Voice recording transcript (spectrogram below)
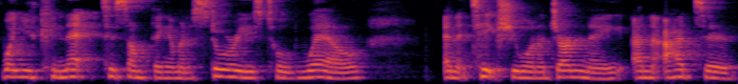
when you connect to something and when a story is told well, and it takes you on a journey. And I had to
